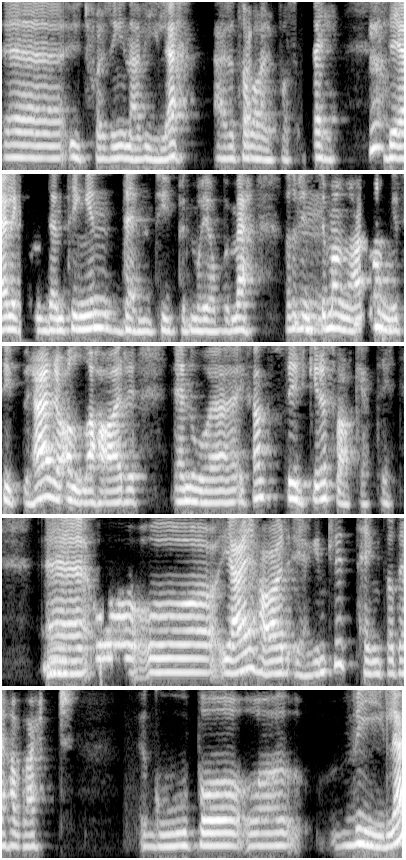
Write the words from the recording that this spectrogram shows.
eh, utfordringen er hvile. Er å ta vare på seg selv. Det er liksom den tingen den typen må jobbe med. Og så finnes det Mm. mange, mange typer her, og alle har eh, noe? Styrker og svakheter. Mm. Eh, og, og jeg har egentlig tenkt at jeg har vært god på å hvile,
